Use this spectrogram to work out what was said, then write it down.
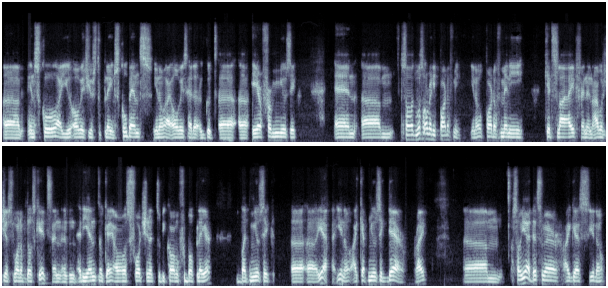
Uh, in school, I always used to play in school bands. You know, I always had a, good uh, uh, ear for music, and um, so it was already part of me. You know, part of many kids' life, and then I was just one of those kids. And, and at the end, okay, I was fortunate to become a football player, but music, yeah, you know, I kept music there, right? Um, so yeah, that's where I guess you know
